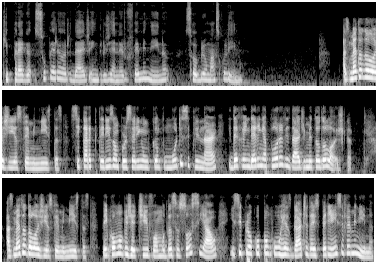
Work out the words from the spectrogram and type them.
que prega superioridade entre o gênero feminino sobre o masculino. As metodologias feministas se caracterizam por serem um campo multidisciplinar e defenderem a pluralidade metodológica. As metodologias feministas têm como objetivo a mudança social e se preocupam com o resgate da experiência feminina,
